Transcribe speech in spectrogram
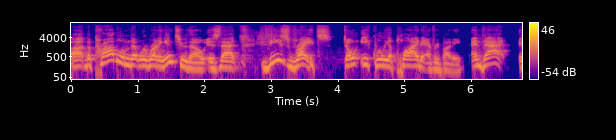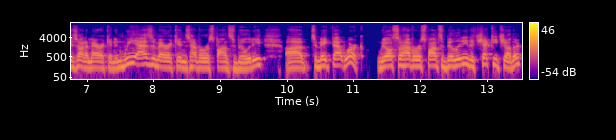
Uh, the problem that we're running into, though, is that these rights don't equally apply to everybody, and that is un-American. And we, as Americans, have a responsibility uh, to make that work. We also have a responsibility to check each other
